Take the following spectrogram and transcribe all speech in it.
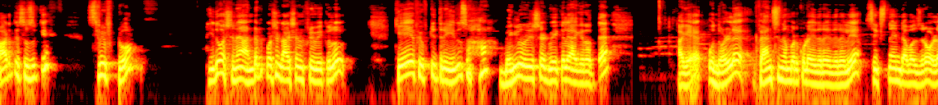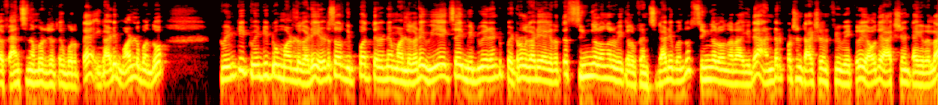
ಮಾರುತಿ ಸುಜುಕಿ ಸ್ವಿಫ್ಟು. ಇದು ಅಷ್ಟೇ hundred percent action free vehicle K A fifty three ಇದು ಸಹ ಬೆಂಗಳೂರು ರಿಜಿಸ್ಟರ್ಡ್ ವೆಹಿಕಲೇ ಆಗಿರುತ್ತೆ. ಹಾಗೆ ಒಂದು ಒಳ್ಳೆ ಫ್ಯಾನ್ಸಿ ನಂಬರ್ ಕೂಡ ಇದೆ ಇದರಲ್ಲಿ ಸಿಕ್ಸ್ ನೈನ್ ಡಬಲ್ ಜೀರೋ ಒಳ್ಳೆ ಫ್ಯಾನ್ಸಿ ನಂಬರ್ ಜೊತೆಗೆ ಬರುತ್ತೆ. ಈ ಗಾಡಿ ಮಾಡಲು ಬಂದು ಟ್ವೆಂಟಿ ಟ್ವೆಂಟಿ ಟೂ ಮಾಡಲು ಗಾಡಿ, ಎರಡು ಸಾವಿರದ ಇಪ್ಪತ್ತೆರಡನೇ ಮಾಡಲು ಗಾಡಿ V X I mid variant petrol ಗಾಡಿ ಆಗಿರುತ್ತೆ ಸಿಂಗಲ್ ಓನರ್ ವೆಹಿಕಲ್ ಫ್ರೆಂಡ್ಸ್ ಗಾಡಿ ಬಂದು ಸಿಂಗಲ್ ಓನರ್ ಆಗಿದೆ. Hundred percent accident free vehicle ಯಾವುದೇ ಆಕ್ಸಿಡೆಂಟ್ ಆಗಿರಲ್ಲ.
